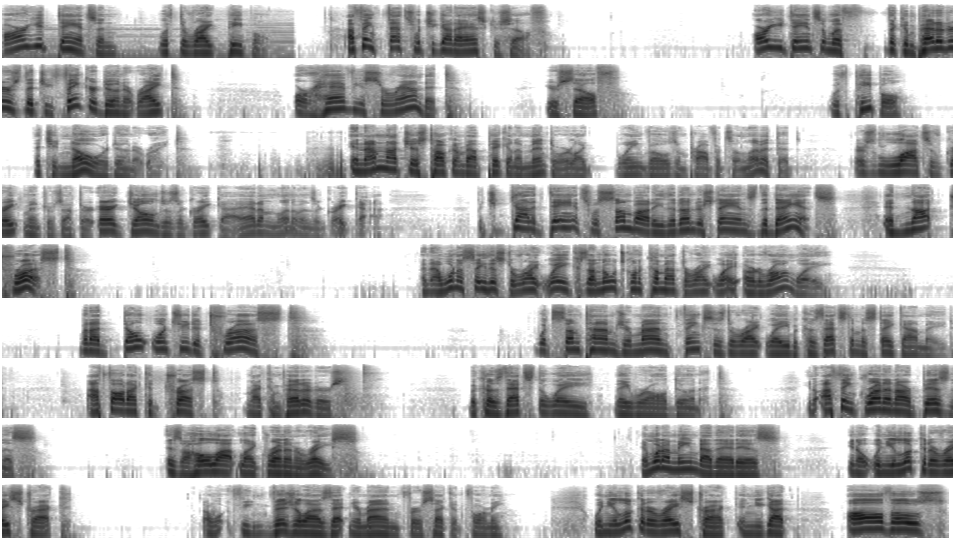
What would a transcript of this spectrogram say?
Are you dancing with the right people? I think that's what you got to ask yourself. Are you dancing with the competitors that you think are doing it right? Or have you surrounded yourself with people that you know are doing it right? And I'm not just talking about picking a mentor like Wayne Volz and Profits Unlimited. There's lots of great mentors out there. Eric Jones is a great guy. Adam Linneman's a great guy. But you got to dance with somebody that understands the dance and not trust. And I want to say this the right way because I know it's going to come out the right way or the wrong way. But I don't want you to trust what sometimes your mind thinks is the right way because that's the mistake I made. I thought I could trust my competitors because that's the way they were all doing it. You know, I think running our business is a whole lot like running a race. And what I mean by that is, you know, when you look at a racetrack, if you visualize that in your mind for a second for me, when you look at a racetrack and you got all those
